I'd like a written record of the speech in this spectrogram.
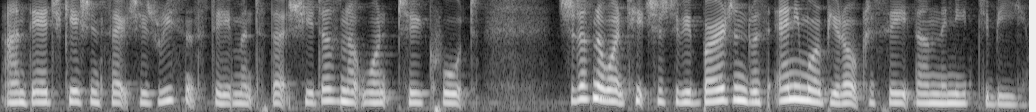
and the Education Secretary's recent statement that she does not want to, quote, she does not want teachers to be burdened with any more bureaucracy than they need to be.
